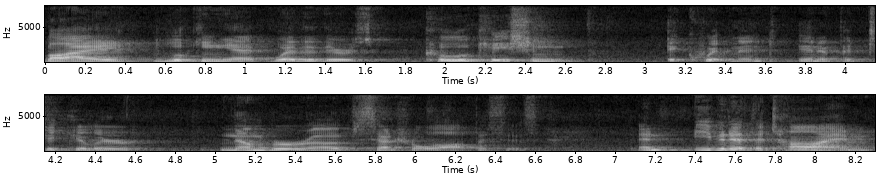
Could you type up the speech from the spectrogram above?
by looking at whether there's co-location equipment in a particular number of central offices. And even at the time,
